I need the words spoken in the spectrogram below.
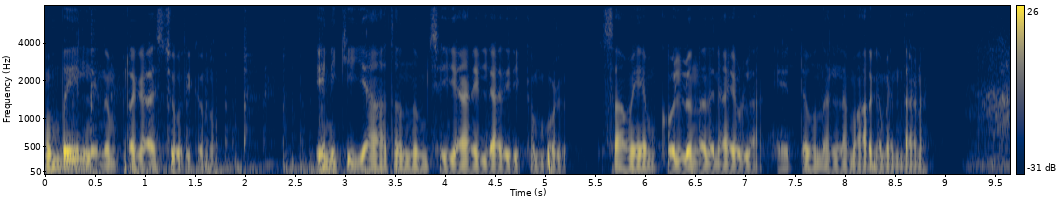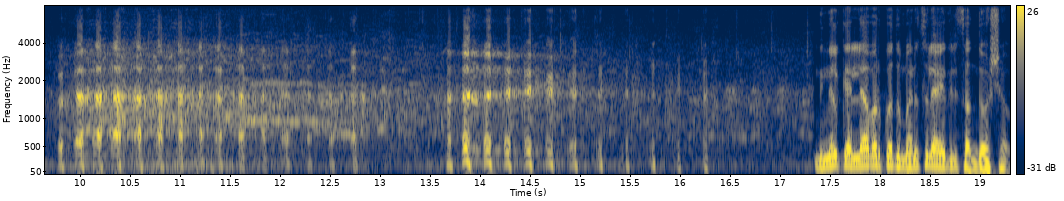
മുംബൈയിൽ നിന്നും പ്രകാശ് ചോദിക്കുന്നു എനിക്ക് യാതൊന്നും ചെയ്യാനില്ലാതിരിക്കുമ്പോൾ സമയം കൊല്ലുന്നതിനായുള്ള ഏറ്റവും നല്ല മാർഗം എന്താണ്? നിങ്ങൾക്ക് എല്ലാവർക്കും അത് മനസ്സിലായതിൽ സന്തോഷം.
